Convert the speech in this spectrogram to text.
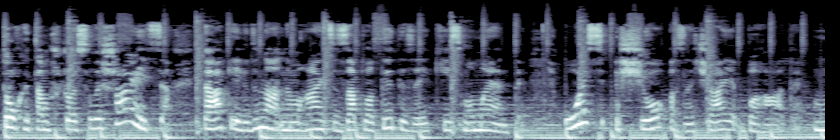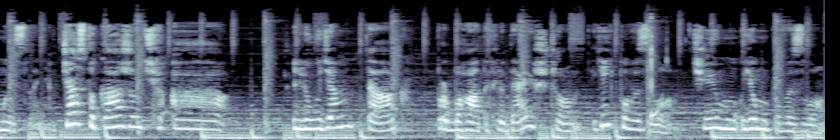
трохи там щось лишається, так і людина намагається заплатити за якісь моменти. Ось що означає багате мислення. Часто кажуть а, людям так. Про багатих людей, що їй повезло, чи йому йому повезло,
